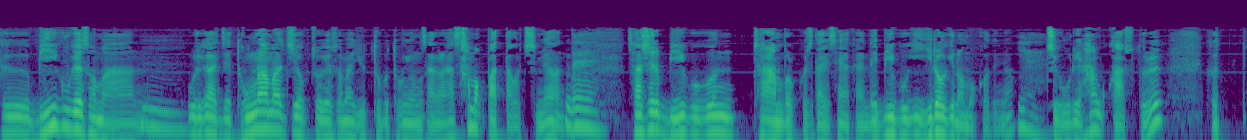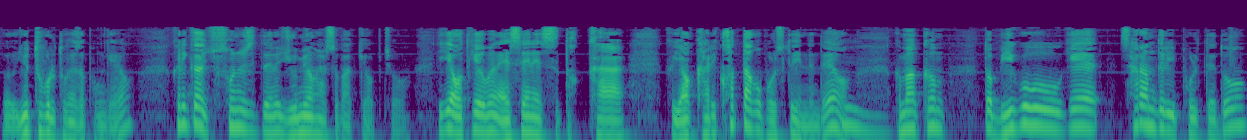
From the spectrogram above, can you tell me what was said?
그 미국에서만 음. 우리가 이제 동남아 지역 쪽에서만 유튜브 동영상을 한 3억 봤다고 치면 네. 사실은 미국은 잘안볼 것이다 이렇게 생각하는데 미국이 1억이 넘었거든요. 예. 지금 우리 한국 가수들 그 어, 유튜브를 통해서 본 게요. 그러니까 소녀시대는 유명할 수밖에 없죠. 이게 어떻게 보면 SNS 덕할 그 역할이 컸다고 볼 수도 있는데요. 음. 그만큼 또 미국의 사람들이 볼 때도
